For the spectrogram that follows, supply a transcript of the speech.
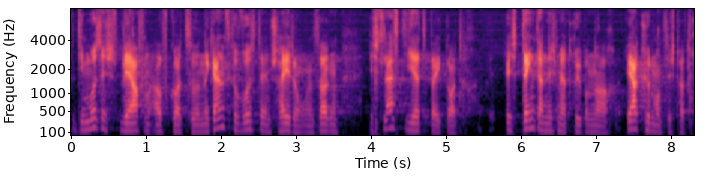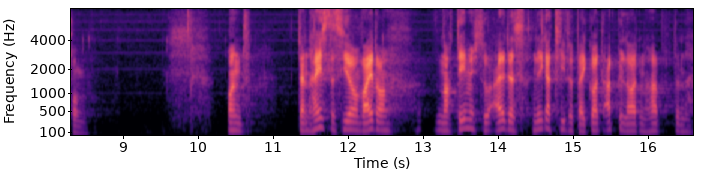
Die muss ich werfen auf Gott. So eine ganz bewusste Entscheidung und sagen, ich lasse die jetzt bei Gott. Ich denke da nicht mehr drüber nach. Er kümmert sich darum. Und dann heißt es hier weiter, nachdem ich so all das Negative bei Gott abgeladen habe, dann,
